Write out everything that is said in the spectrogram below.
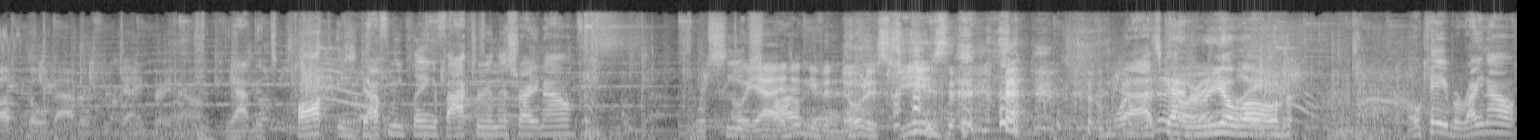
uphill battle for Dank right now. Yeah, the clock is definitely playing a factor in this right now. We'll see. Oh yeah, I didn't even yeah. notice. Jeez. Yeah, that's getting already, real like- low. okay, but right now,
